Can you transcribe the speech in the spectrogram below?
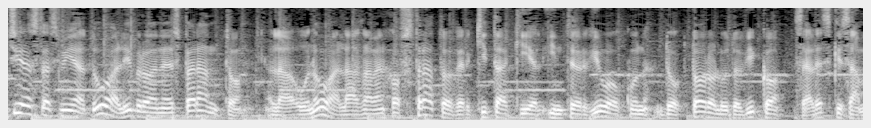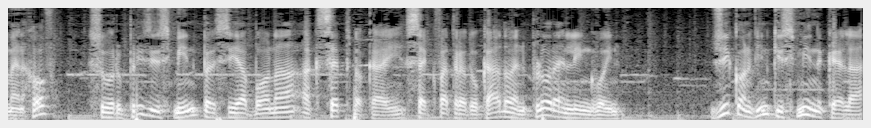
Ci estas mia dua libro en Esperanto. La unua, la Zamenhof strato, verkita kiel intervjuo kun doktoro Ludoviko Zaleski Zamenhof, surprizis min per sia bona accepto kaj sekva tradukado en plurajn lingvojn. Ĝi konvinkis min, ke la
